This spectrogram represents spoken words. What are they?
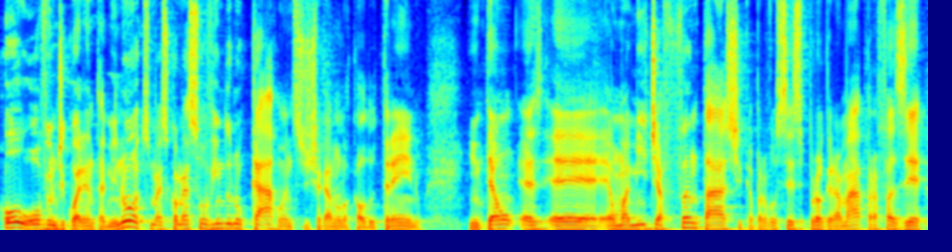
ou ouve um de 40 minutos, mas começa ouvindo no carro antes de chegar no local do treino. Então, é, é, é uma mídia fantástica para você se programar para fazer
